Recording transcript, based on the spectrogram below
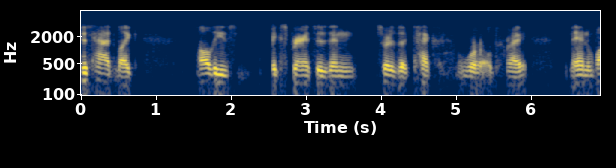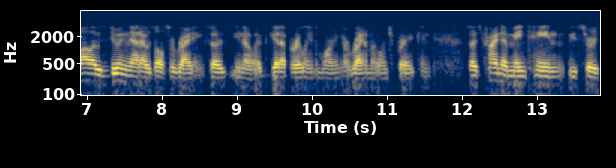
just had like all these experiences in sort of the tech world, right? And while I was doing that, I was also writing. So I was, you know, I'd get up early in the morning or write on my lunch break, and so I was trying to maintain these sort of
